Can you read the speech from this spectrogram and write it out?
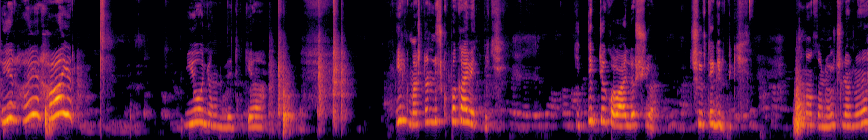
Hayır hayır hayır. Niye oynuyorum dedik ya. İlk maçtan 3 kupa kaybettik. Gittikçe kolaylaşıyor. Çifte girdik. Ondan sonra üçleme.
